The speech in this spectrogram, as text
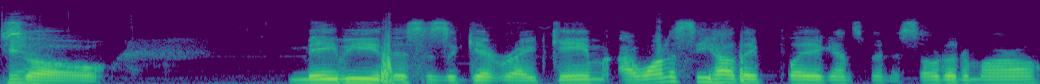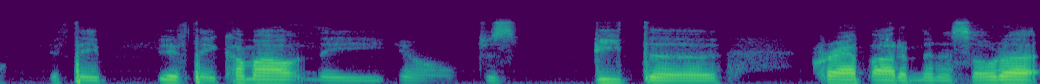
Yeah. So maybe this is a get right game. I want to see how they play against Minnesota tomorrow. If they if they come out and they you know just beat the crap out of Minnesota,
